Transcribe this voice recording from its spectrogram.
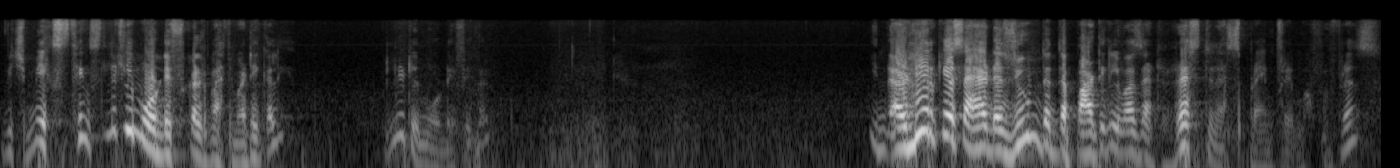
which makes things little more difficult mathematically, little more difficult. In earlier case, I had assumed that the particle was at rest in S prime frame of reference.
